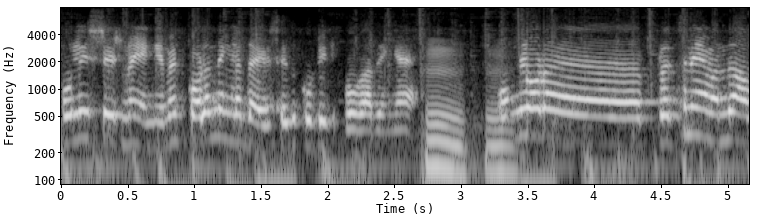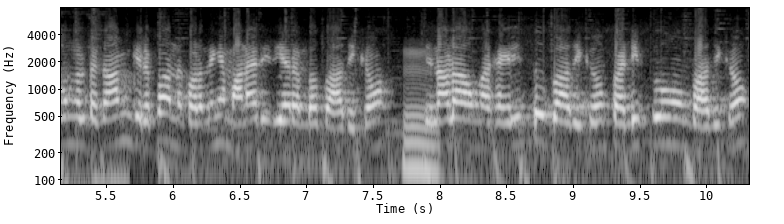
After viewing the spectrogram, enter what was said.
போலீஸ் ஸ்டேஷனோ எங்கேயுமே குழந்தைங்கள தயவு செய்து கூட்டிட்டு போகாதீங்க. உங்களோட பிரச்சனையை வந்து அவங்கள்ட்ட காமிக்கிறப்போ அந்த குழந்தைங்க மன ரீதியா ரொம்ப பாதிக்கும். இதனால அவங்க ஹெல்த் பாதிக்கும் படிப்பும் பாதிக்கும்.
